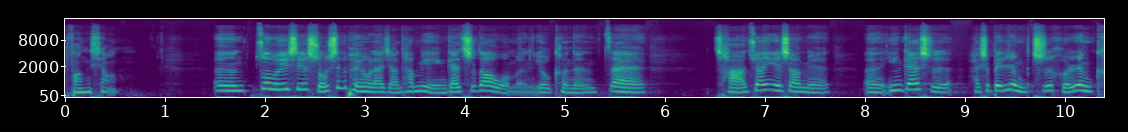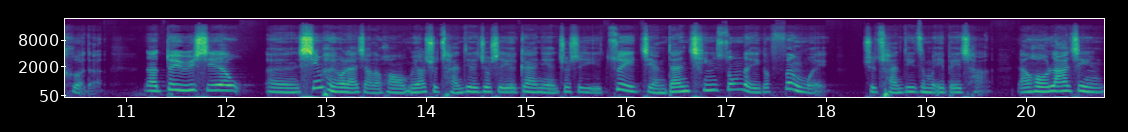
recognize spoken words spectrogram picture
方向？嗯，作为一些熟悉的朋友来讲，他们也应该知道我们有可能在茶专业上面，嗯，应该是还是被认知和认可的。那对于一些。嗯，新朋友来讲的话，我们要去传递的就是一个概念，就是以最简单轻松的一个氛围去传递这么一杯茶，然后拉近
